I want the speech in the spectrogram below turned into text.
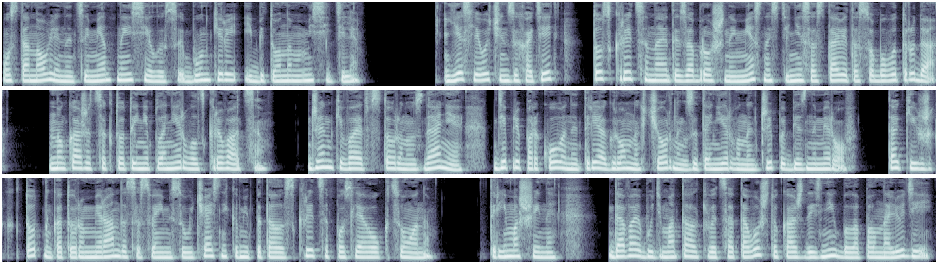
установлены цементные силосы, бункеры и бетономесители. Если очень захотеть, то скрыться на этой заброшенной местности не составит особого труда, но, кажется, кто-то и не планировал скрываться. Джен кивает в сторону здания, где припаркованы три огромных черных затонированных джипа без номеров — таких же, как тот, на котором Миранда со своими соучастниками пыталась скрыться после аукциона. Три машины. Давай будем отталкиваться от того, что каждая из них была полна людей.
